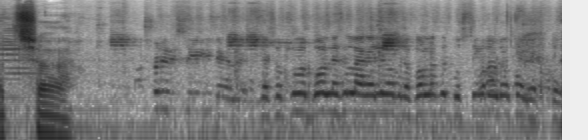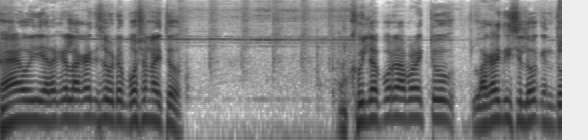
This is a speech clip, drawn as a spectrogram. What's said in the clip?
আচ্ছা। হ্যাঁ ওই এর আগে লাগাই দিছিল ওটা বসে নাই তো। খুইলা পরে আবার একটু লাগাই দিছিল, কিন্তু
